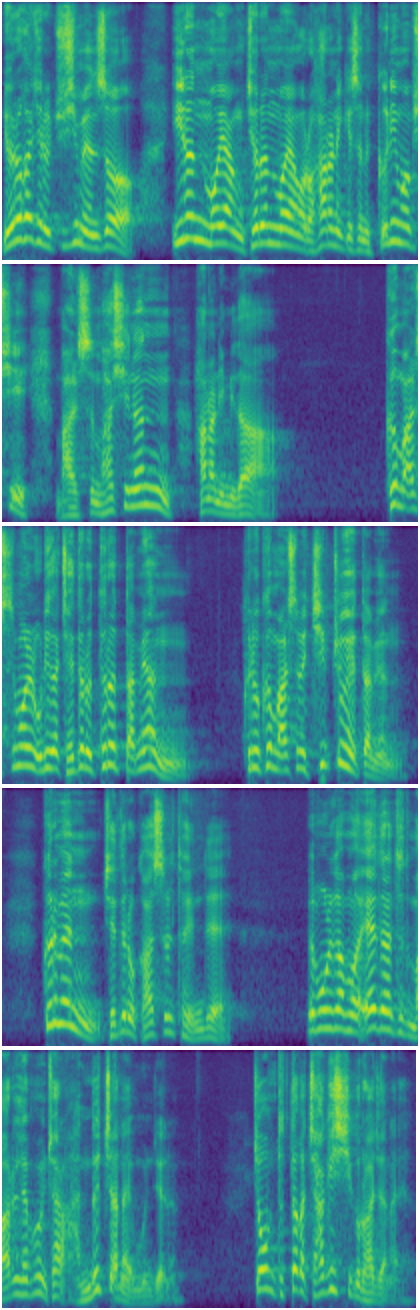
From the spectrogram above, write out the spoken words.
여러 가지를 주시면서 이런 모양 저런 모양으로 하나님께서는 끊임없이 말씀하시는 하나님이다. 그 말씀을 우리가 제대로 들었다면 그리고 그 말씀에 집중했다면 그러면 제대로 갔을 터인데 여러분 우리가 뭐 애들한테도 말을 해보면 잘 안 듣잖아요 문제는 조금 듣다가 자기식으로 하잖아요.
